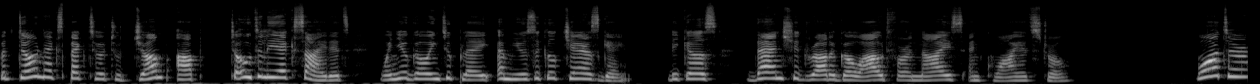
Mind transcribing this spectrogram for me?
but don't expect her to jump up totally excited when you're going to play a musical chairs game, because then she'd rather go out for a nice and quiet stroll. Water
